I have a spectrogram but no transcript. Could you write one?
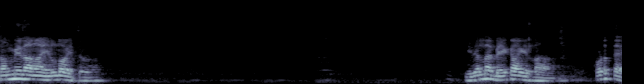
ಸಂವಿಧಾನ ಎಲ್ಲೋಯ್ತು ಇದೆಲ್ಲ ಬೇಕಾಗಿಲ್ಲ ಕೊಡುತ್ತೆ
